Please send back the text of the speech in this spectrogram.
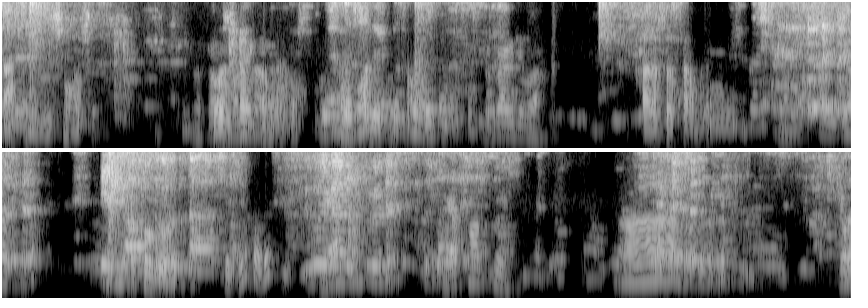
Зачем вообще? Ассаламу Тоже салам. Ну, Как дела? Хорошо сам. Какой город? Я с Москвы. А, да, да, да.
